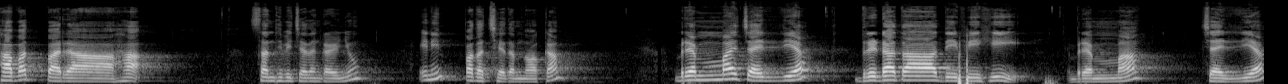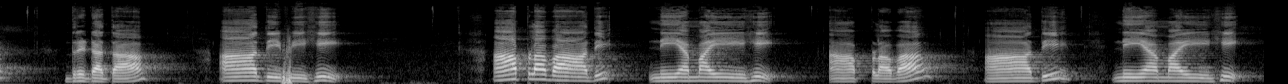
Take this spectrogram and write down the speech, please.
ഭവത്പരാഹ. സന്ധിവിച്ഛേദം കഴിഞ്ഞു. ഇനി പദച്ഛേദം നോക്കാം. ബ്രഹ്മചര്യ ദൃഢതാദിഭി ബ്രഹ്മചര്യ ദൃഢത ആദിഭി ആപ്ലവാദി നിയമൈഹി ആപ്ലവ ആദി നിയമൈഹി.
